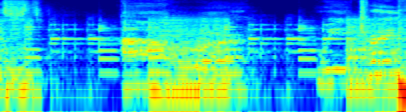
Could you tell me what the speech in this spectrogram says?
last hour we drink.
